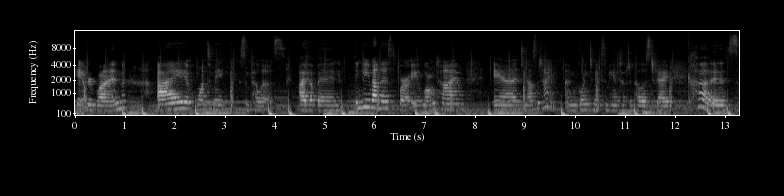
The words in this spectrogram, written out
Hey everyone, I want to make some pillows. I have been thinking about this for a long time and now's the time. I'm going to make some hand tufted pillows today because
